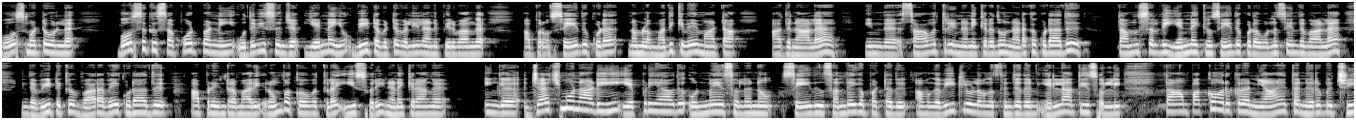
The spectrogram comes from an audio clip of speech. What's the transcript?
போஸ் மட்டும் இல்லை போஸுக்கு சப்போர்ட் பண்ணி உதவி செஞ்ச என்னையும் வீட்டை விட்டு வெளியில் அனுப்பிடுவாங்க அப்புறம் சேது கூட நம்மளை மதிக்கவே மாட்டான் அதனால இந்த சாவித்ரி நினைக்கிறதும் நடக்கக்கூடாது. தமிழ் செல்வி என்னைக்கும் செய்து கூட ஒன்று சேர்ந்து வாழ இந்த வீட்டுக்கு வரவே கூடாது. அப்படின்ற மாதிரி ரொம்ப கோபத்தில் ஈஸ்வரி நினைக்கிறாங்க. இங்கே ஜட்ஜ் முன்னாடி எப்படியாவது உண்மையை சொல்லணும். செய்து சந்தேகப்பட்டது. அவங்க வீட்டில் உள்ளவங்க செஞ்சதுன்னு எல்லாத்தையும் சொல்லி தான் பக்கம் இருக்கிற நியாயத்தை நிரூபித்து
